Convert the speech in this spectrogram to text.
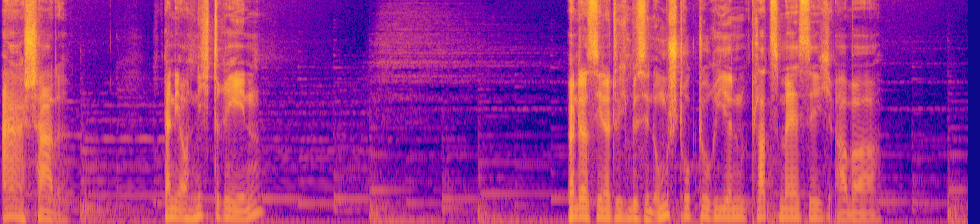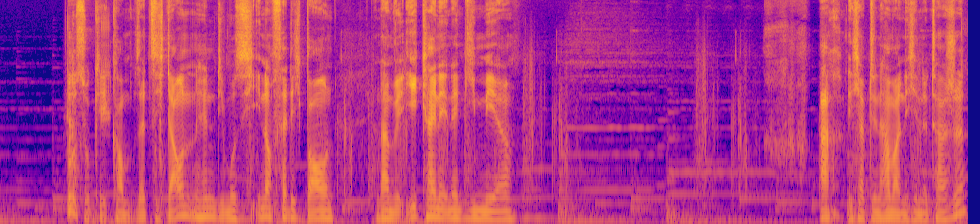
Ah, schade. Ich kann die auch nicht drehen. Könnte das hier natürlich ein bisschen umstrukturieren, platzmäßig, aber... So ist okay, komm, setze ich da unten hin. Die muss ich eh noch fertig bauen. Dann haben wir eh keine Energie mehr. Ach, ich habe den Hammer nicht in der Tasche.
